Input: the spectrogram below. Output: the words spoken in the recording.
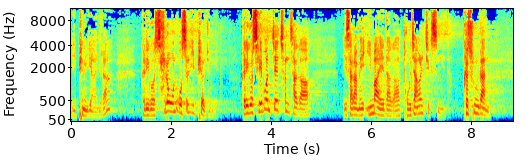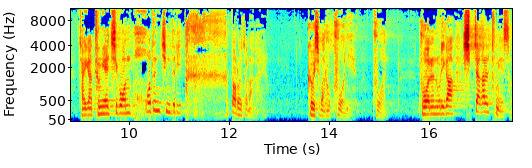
입히는 게 아니라 그리고 새로운 옷을 입혀줍니다. 그리고 세 번째 천사가 이 사람의 이마에다가 도장을 찍습니다. 그 순간 자기가 등에 지고 온 모든 짐들이 다 떨어져 나가요. 그것이 바로 구원이에요. 구원. 구원은 우리가 십자가를 통해서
